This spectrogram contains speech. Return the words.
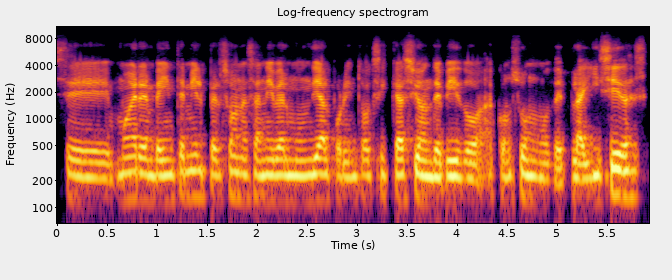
se mueren 20 mil personas a nivel mundial por intoxicación debido a consumo de plaguicidas.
